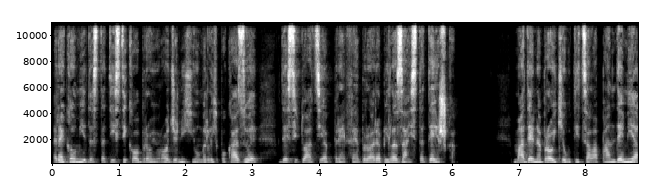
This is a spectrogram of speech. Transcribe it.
Rekao mi je da statistika o broju rođenih i umrlih pokazuje da je situacija pre februara bila zaista teška – Mada je na brojke uticala pandemija,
